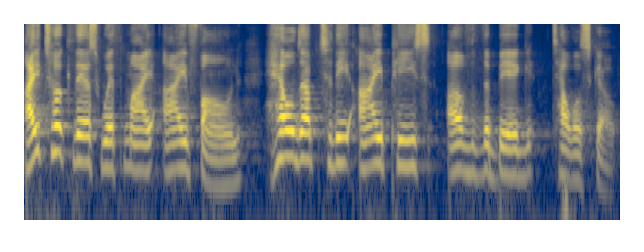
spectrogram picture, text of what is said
I took this with my iPhone held up to the eyepiece of the big telescope.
